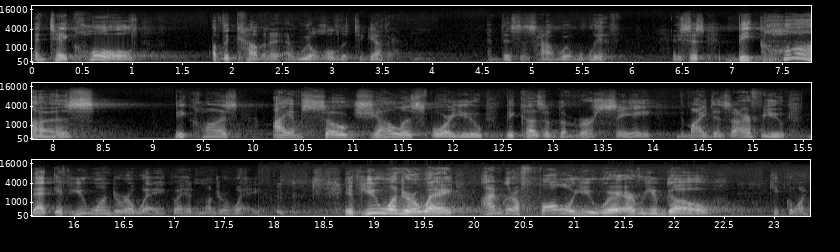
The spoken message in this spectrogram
and take hold of the covenant and we'll hold it together. And this is how we'll live. And he says, because, because I am so jealous for you because of the mercy, my desire for you, that if you wander away, go ahead and wander away. If you wander away, I'm going to follow you wherever you go. Keep going.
